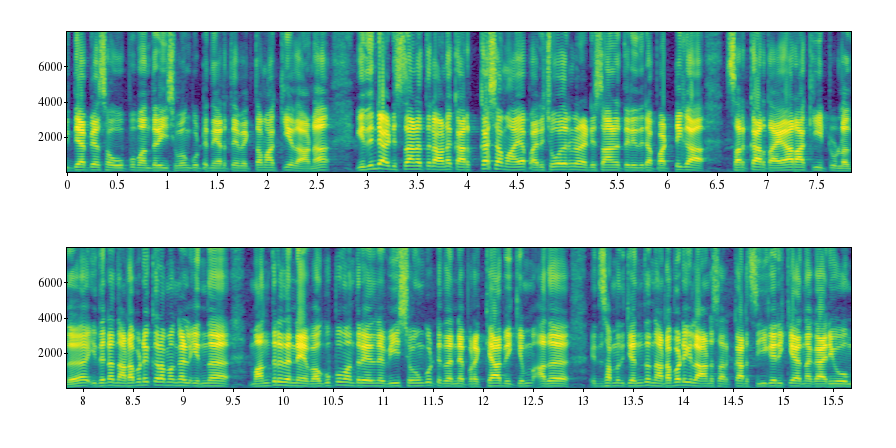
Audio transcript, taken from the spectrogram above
വിദ്യാഭ്യാസ വകുപ്പ് മന്ത്രി ശിവൻകുട്ടി നേരത്തെ വ്യക്തമാക്കിയതാണ്. ഇതിന്റെ അടിസ്ഥാനത്തിലാണ് കർക്കശമായ പരിശോധനകളുടെ അടിസ്ഥാനത്തിൽ ഇതിന്റെ പട്ടിക സർക്കാർ തയ്യാറാക്കിയിട്ടുള്ളത്. ഇതിന്റെ നടപടിക്രമങ്ങൾ ഇന്ന് മന്ത്രി തന്നെ വകുപ്പ് മന്ത്രി തന്നെ വി ശിവൻകുട്ടി തന്നെ പ്രഖ്യാപിക്കും. അത് ഇത് സംബന്ധിച്ച് എന്ത് നടപടികളാണ് സർക്കാർ സ്വീകരിക്കുക എന്ന കാര്യവും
